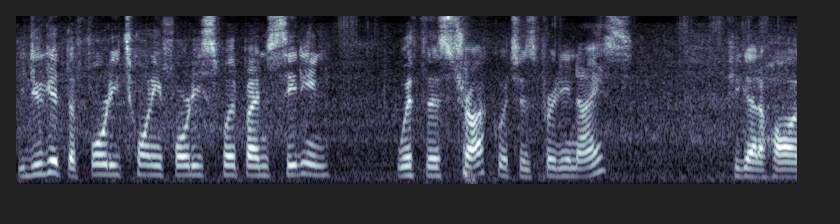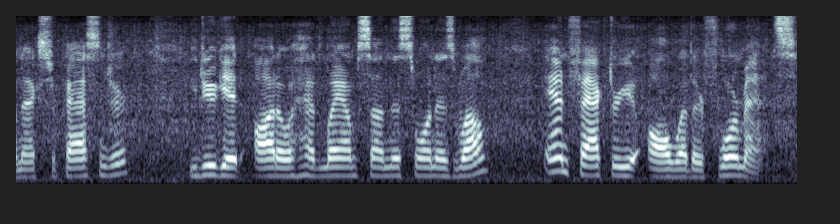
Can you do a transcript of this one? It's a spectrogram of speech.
You do get the 40-20-40 split bench seating with this truck, which is pretty nice if you got to haul an extra passenger. You do get auto headlamps on this one as well and factory all-weather floor mats.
